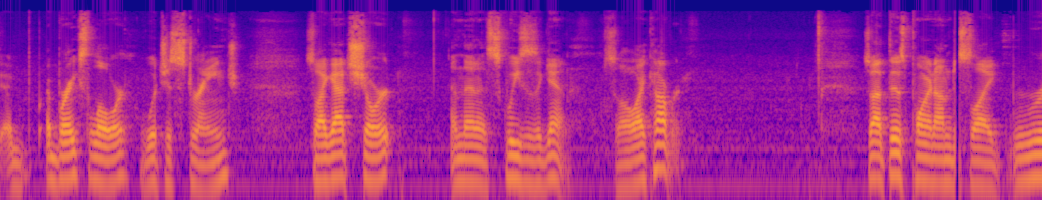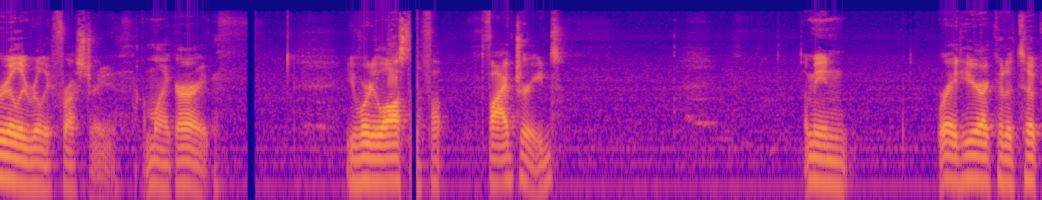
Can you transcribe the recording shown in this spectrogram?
uh, it breaks lower, which is strange. So I got short, and then it squeezes again. So I covered. So at this point, I'm just like really, really frustrated. I'm like, all right, you've already lost five trades. I mean, right here I could have took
